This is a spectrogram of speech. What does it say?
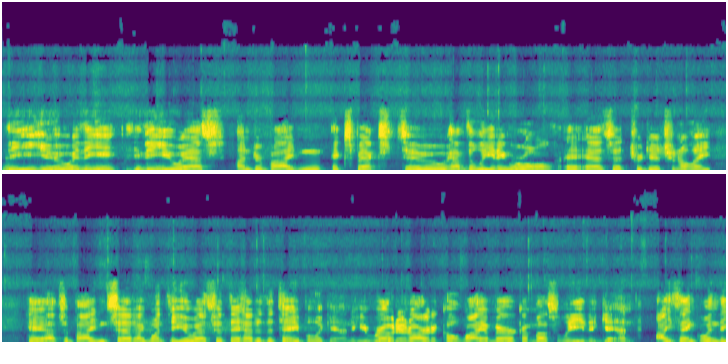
the EU. The, the U.S. under Biden expects to have the leading role as it traditionally has. Biden said, I want the U.S. at the head of the table again. He wrote an article, Why America Must Lead Again. I think when the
